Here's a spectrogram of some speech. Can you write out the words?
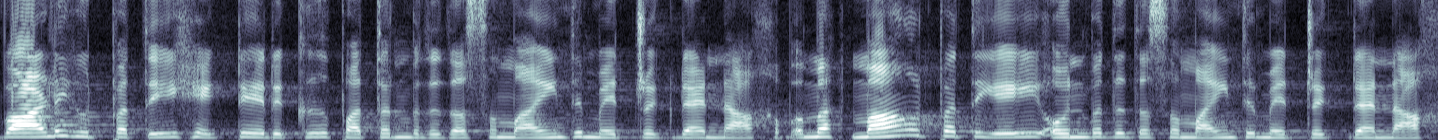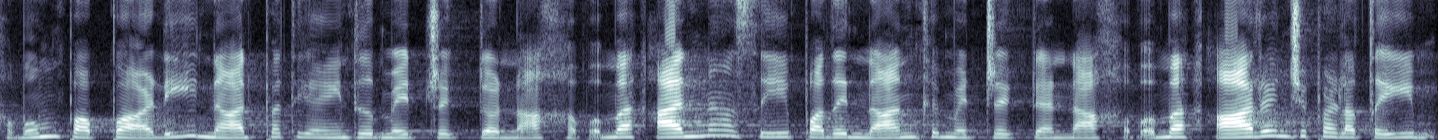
வாழை உற்பத்தி ஹெக்டேருக்கு பத்தொன்பது தசம் ஐந்து மெட்ரிக் டன் ஆகவும் மா உற்பத்தியை ஒன்பது தசம் ஐந்து மெட்ரிக் டன் ஆகவும் பப்பாளி நாற்பத்தி ஐந்து மெட்ரிக் டன் ஆகவும் அன்னாசி பதினான்கு மெட்ரிக் டன் ஆகவும் ஆரஞ்சு பழத்தை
